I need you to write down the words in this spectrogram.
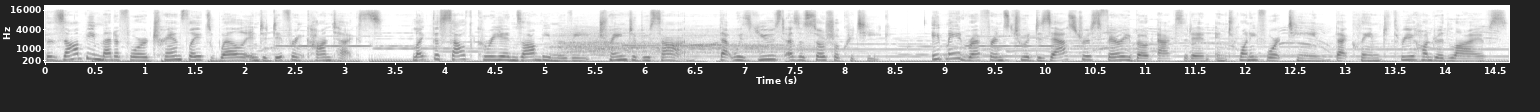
The zombie metaphor translates well into different contexts, like the South Korean zombie movie Train to Busan, that was used as a social critique. It made reference to a disastrous ferry boat accident in 2014 that claimed 300 lives.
